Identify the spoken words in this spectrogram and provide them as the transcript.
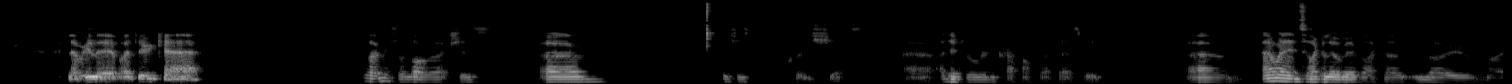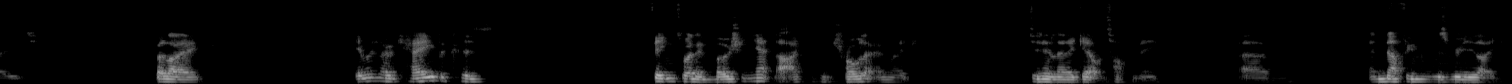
Let me live. I do care. Because I miss a lot of lectures, um, which is pretty shit. Uh, I did feel really crap after that first week. Um, and I went into like a little bit of like a low mode. But like, it was okay because things weren't in motion yet that I could control it and like didn't let it get on top of me. Um, and nothing was really like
